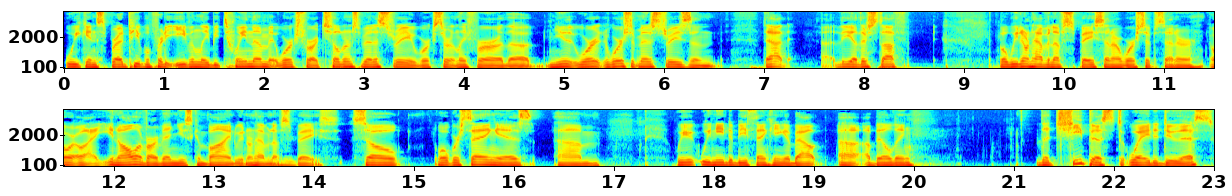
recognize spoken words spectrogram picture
we can spread people pretty evenly between them. It works for our children's ministry. It works certainly for the mu- worship ministries and that uh, the other stuff. But we don't have enough space in our worship center or uh, in all of our venues combined. We don't have enough space. So what we're saying is um, we we need to be thinking about uh, a building. The cheapest way to do this,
